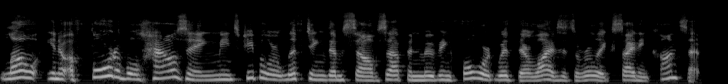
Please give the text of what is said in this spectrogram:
Low, you know, affordable housing means people are lifting themselves up and moving forward with their lives. It's a really exciting concept.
